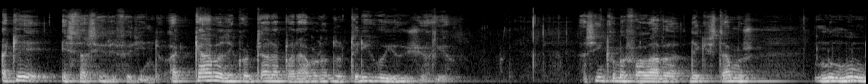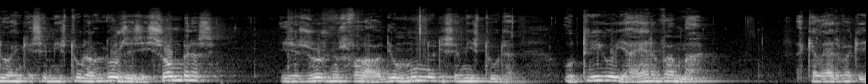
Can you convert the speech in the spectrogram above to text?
A que está se referindo? Acaba de contar a parábola do trigo e o joio. Assim como falava de que estamos num mundo em que se misturam luzes e sombras, Jesus nos falava de um mundo que se mistura o trigo e a erva má. Aquela erva que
